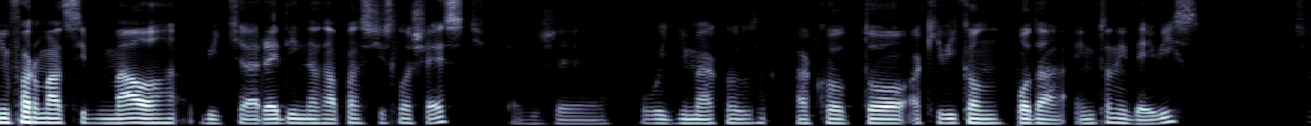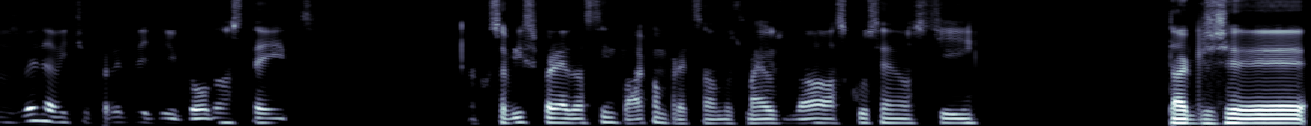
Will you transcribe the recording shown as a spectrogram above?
informácií by mal byť ready na zápas číslo 6, takže uvidíme, ako, ako to, aký výkon podá Anthony Davis. Som zvedavý, čo predvedie Golden State, ako sa vysporiada s tým tlakom, predsa už majú veľa skúseností, takže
